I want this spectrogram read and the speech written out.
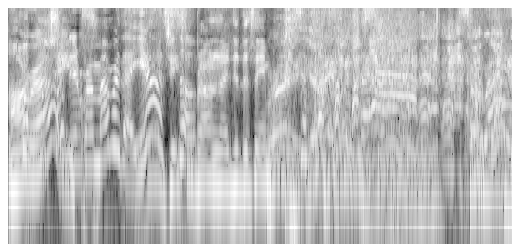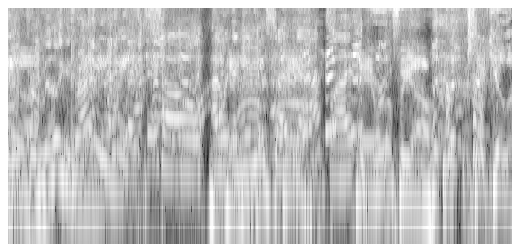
All right. she didn't remember that yeah Jason so, Brown and I did the same. Right. thing. Yeah. I. Sounds Right. awful familiar. Right. So I, I didn't expect that, but Hey Rufio, check your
